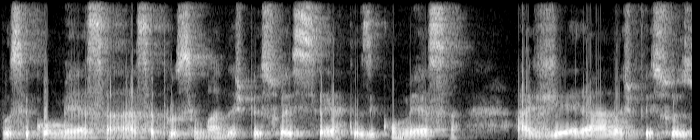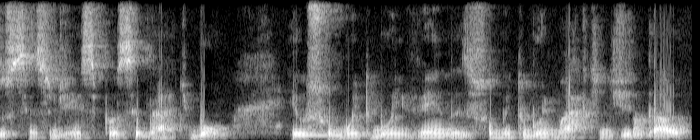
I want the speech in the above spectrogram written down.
você começa a se aproximar das pessoas certas e começa a gerar nas pessoas o senso de reciprocidade. Bom, eu sou muito bom em vendas, eu sou muito bom em marketing digital,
